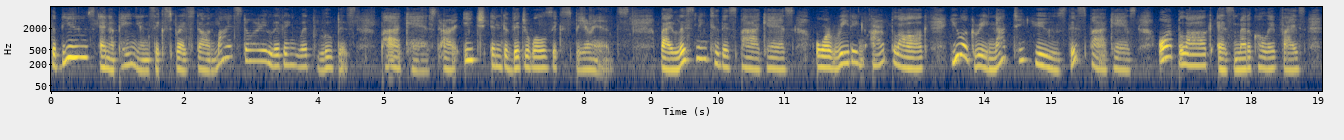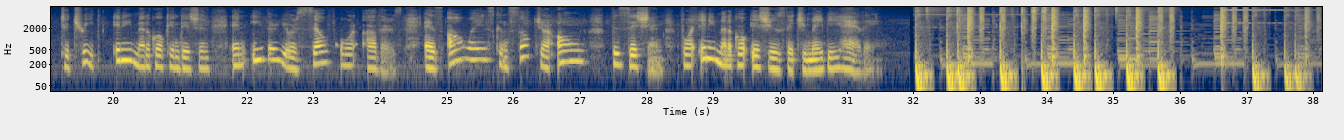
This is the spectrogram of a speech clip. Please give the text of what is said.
The views and opinions expressed on My Story Living with Lupus podcast are each individual's experience. By listening to this podcast or reading our blog, you agree not to use this podcast or blog as medical advice to treat any medical condition in either yourself or others. As always, consult your own physician for any medical issues that you may be having.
